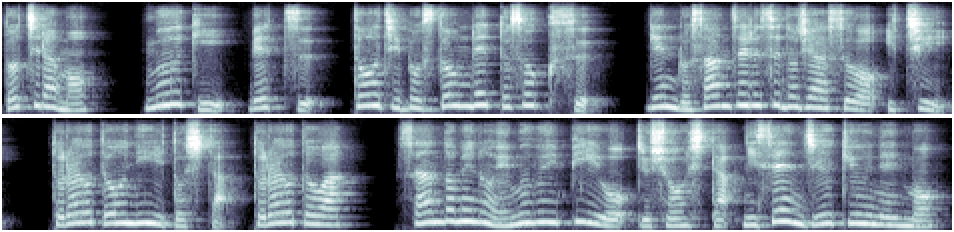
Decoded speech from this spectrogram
どちらも、ムーキー、レッツ、当時ボストンレッドソックス、現ロサンゼルスドジャースを1位、トラウトを2位としたトラウトは、3度目の MVP を受賞した2019年も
